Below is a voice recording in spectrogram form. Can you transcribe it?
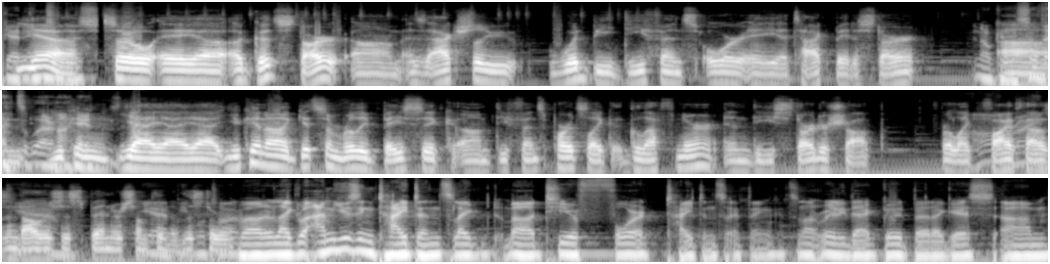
get into Yeah, this? so a uh, a good start um, is actually would be defense or a attack beta start. Okay, so that's Um, where you I can yeah yeah yeah you can uh, get some really basic um, defense parts like Gleipnir and the starter shop for like Oh, right, five thousand dollars yeah. to spend or something yeah, of the sort. about it. Like I'm using Titans, like uh, tier four Titans. I think it's not really that good, but I guess um,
